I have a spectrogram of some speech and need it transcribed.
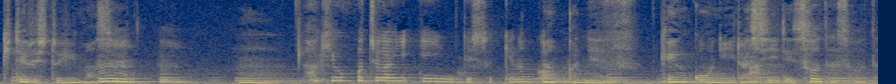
着てる人います？うん、うん。うん履き心地がいいんでしたっけ？なんか。なんかね健康にいいらしいです。そうだそうだ。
